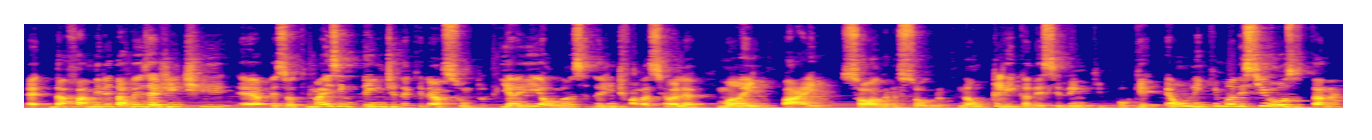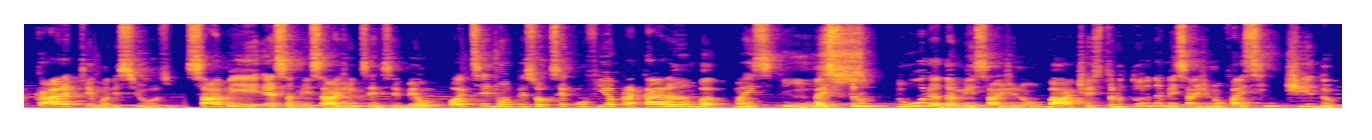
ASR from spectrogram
É, da família, talvez a gente é a pessoa que mais entende daquele assunto. E aí é o lance da gente falar assim: olha, mãe, pai, sogra, sogro, não clica nesse link, porque é um link malicioso, tá na cara que é malicioso. Sabe essa mensagem que você recebeu? Pode ser de uma pessoa que você confia pra caramba, mas Isso. a estrutura da mensagem não bate, a estrutura da mensagem não faz sentido.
